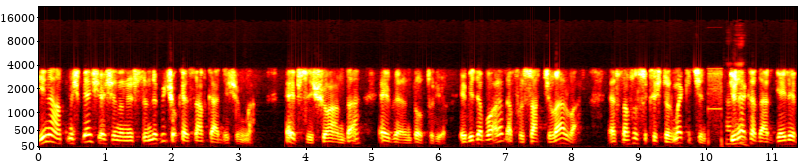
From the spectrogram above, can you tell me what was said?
Yine 65 yaşının üstünde birçok esnaf kardeşim var. Hepsi şu anda evlerinde oturuyor. E bir de bu arada fırsatçılar var. Esnafı sıkıştırmak için düne kadar gelip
